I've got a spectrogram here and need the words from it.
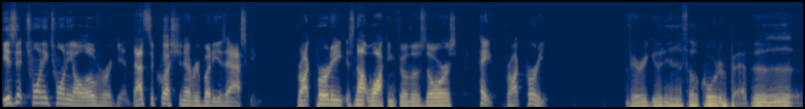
Is it 2020 all over again? That's the question everybody is asking. Brock Purdy is not walking through those doors. Hey, Brock Purdy, very good NFL quarterback. Ugh.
